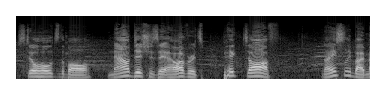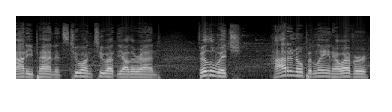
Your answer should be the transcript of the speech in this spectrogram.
Still holds the ball. Now dishes it. However, it's picked off nicely by Maddie Penn. It's two on two at the other end. Filewich had an open lane. However,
